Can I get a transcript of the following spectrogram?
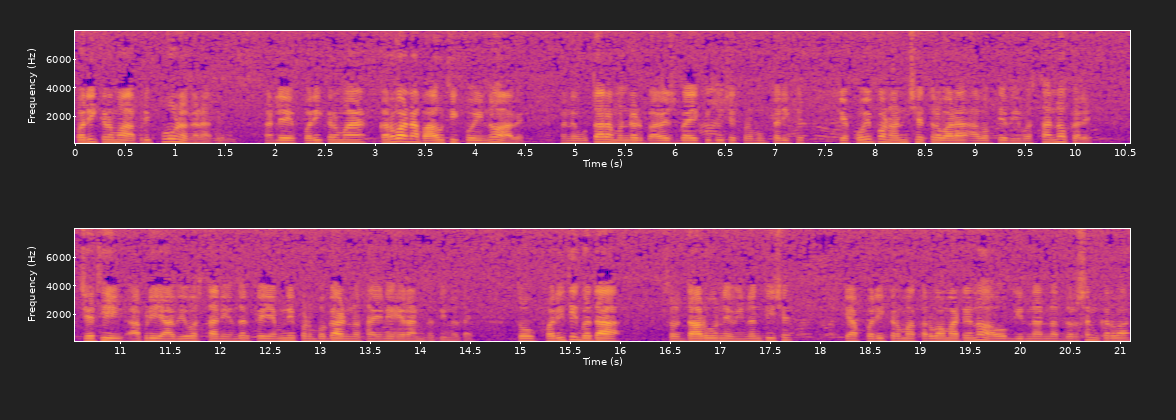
પરિક્રમા આપણી પૂર્ણ ગણાશે. એટલે પરિક્રમા કરવાના ભાવથી કોઈ ન આવે. અને ઉતારા મંડળ ભાવેશભાઈએ કીધું છે પ્રમુખ તરીકે કે કોઈ પણ અન્નક્ષેત્રવાળા આ વખતે વ્યવસ્થા ન કરે, જેથી આપણી આ વ્યવસ્થાની અંદર કંઈ એમની પણ બગાડ ન થાય, એને હેરાનગતિ ન થાય. તો ફરીથી બધા શ્રદ્ધાળુઓને વિનંતી છે કે આ પરિક્રમા કરવા માટે ન આવો, ગિરનારના દર્શન કરવા,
